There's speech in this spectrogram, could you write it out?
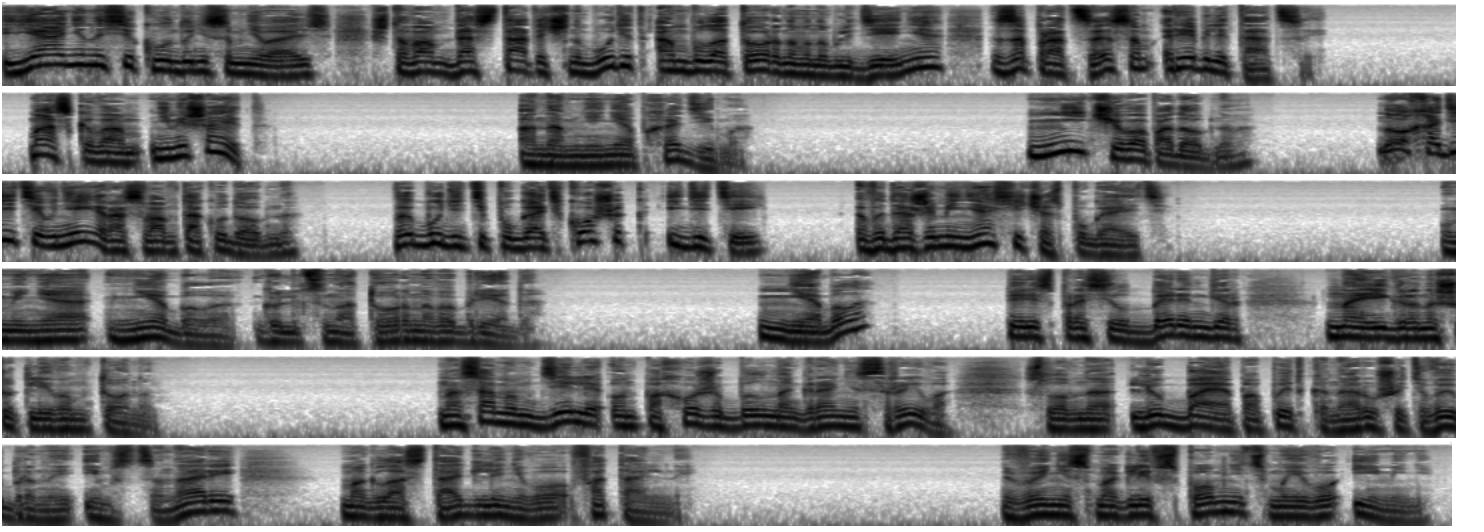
Я ни на секунду не сомневаюсь, что вам достаточно будет амбулаторного наблюдения за процессом реабилитации. Маска вам не мешает? Она мне необходима. Ничего подобного. Но ходите в ней, раз вам так удобно. Вы будете пугать кошек и детей. Вы даже меня сейчас пугаете. У меня не было галлюцинаторного бреда. Не было? — переспросил Берингер наигранно шутливым тоном. На самом деле он, похоже, был на грани срыва, словно любая попытка нарушить выбранный им сценарий могла стать для него фатальной. «Вы не смогли вспомнить моего имени».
